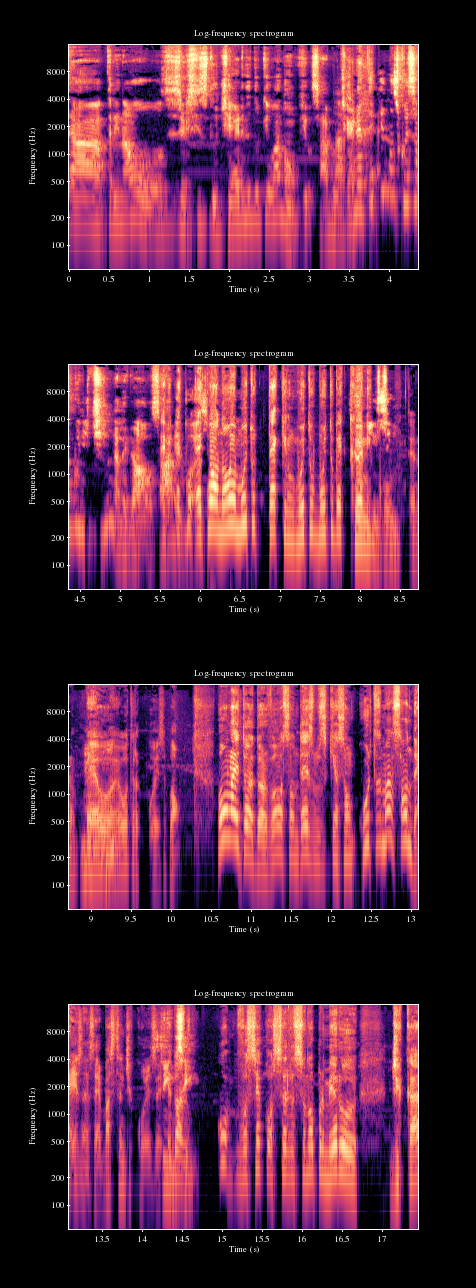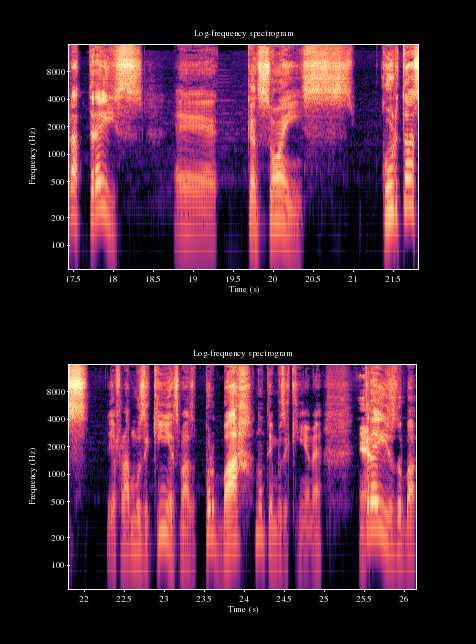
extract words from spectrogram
a, treinar os exercícios do Cherny do que o Anon, viu? Sabe? O ah, Cherny até tem umas coisas bonitinhas, legal, é, sabe? É, é, é que o Anon é muito técnico, muito, muito mecânico. Sim, sim. É, uhum. é, outra coisa. Bom, vamos lá então, Eduardo. Vamos, são 10 musiquinhas, são curtas, mas são 10, né? É bastante coisa. Sim, Eduardo, sim. Você selecionou primeiro de cara três é, canções curtas, ia falar musiquinhas, mas por bar não tem musiquinha, né? É. Três do bar.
